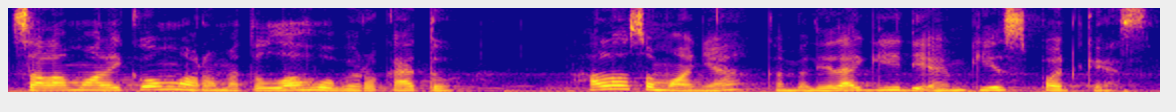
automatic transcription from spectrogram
Assalamualaikum warahmatullahi wabarakatuh. Halo semuanya, kembali lagi di MKIS Podcast.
